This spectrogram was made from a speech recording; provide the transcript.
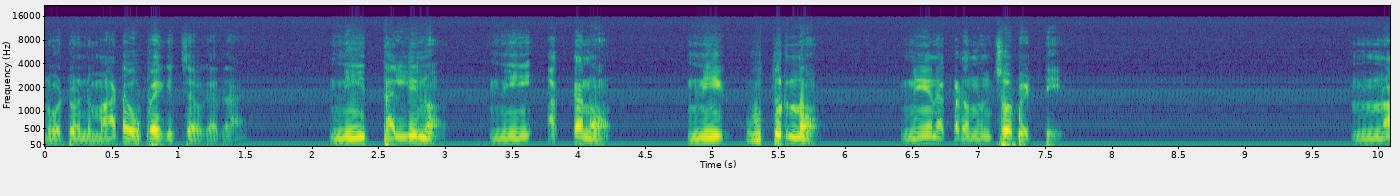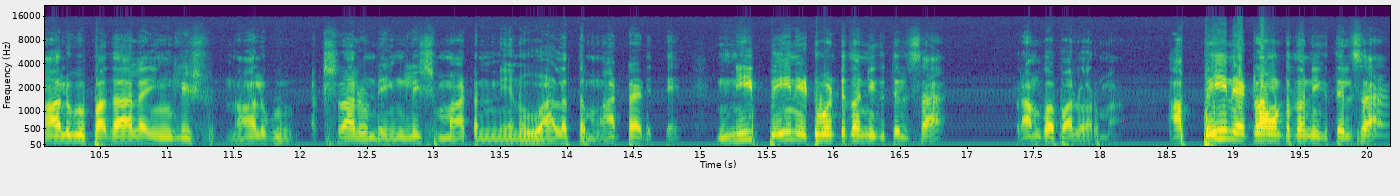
నువ్వు అటువంటి మాట ఉపయోగించావు కదా. నీ తల్లినో నీ అక్కనో నీ కూతురునో నేను అక్కడ నుంచోబెట్టి నాలుగు పదాల ఇంగ్లీష్ నాలుగు అక్షరాలుండే ఇంగ్లీష్ మాటను నేను వాళ్ళతో మాట్లాడితే నీ పెయిన్ ఎటువంటిదో నీకు తెలుసా? రామ్ గోపాల్ వర్మ. ఆ పెయిన్ ఎట్లా ఉంటుందో నీకు తెలుసా?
